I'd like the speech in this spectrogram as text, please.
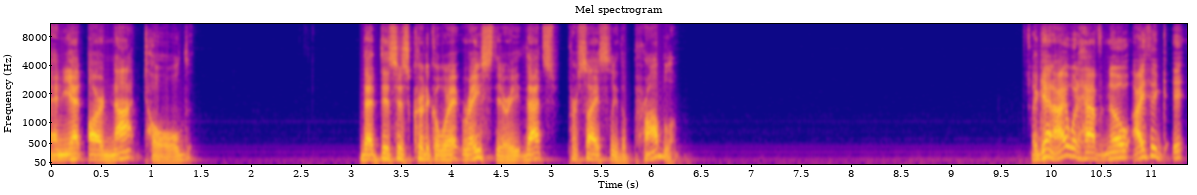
and yet are not told that this is critical race theory, that's precisely the problem. Again, I would have no, I think it,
